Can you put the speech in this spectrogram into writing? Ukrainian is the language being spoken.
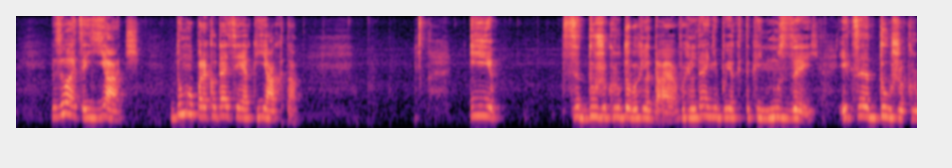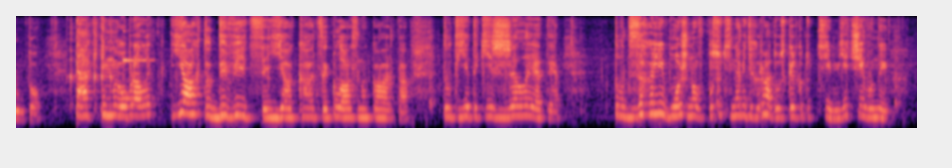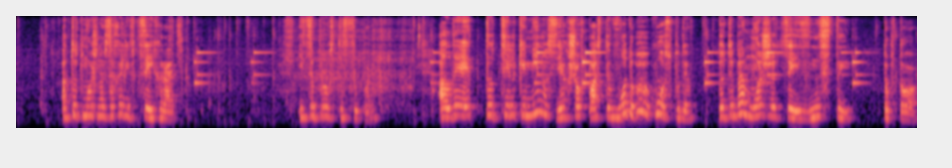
Називається Яч. Думаю, перекладається як яхта. І це дуже круто виглядає. Виглядає ніби як такий музей. І це дуже круто. Так, і ми обрали яхту. Дивіться, яка це класна карта. Тут є такі жилети. Тут взагалі можна, по суті, навіть грати, оскільки тут ці м'ячі вони. А тут можна взагалі в цей грати. І це просто супер. Але тут тільки мінус, якщо впасти в воду, господи, то тебе може цей знести. Тобто.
